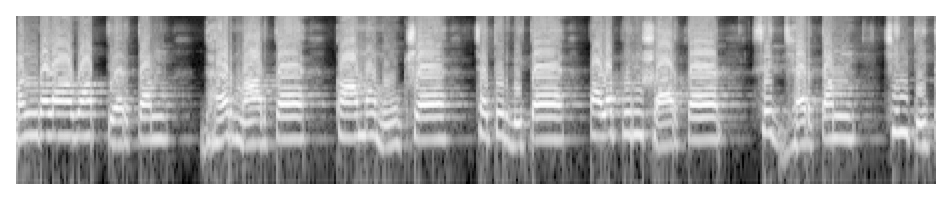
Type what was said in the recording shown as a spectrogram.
मङ्गलावाप्त्यर्थं धर्मार्थ काममोक्ष चतुर्विध फलपुरुषार्थ सिद्ध्यर्थं चिन्तित,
